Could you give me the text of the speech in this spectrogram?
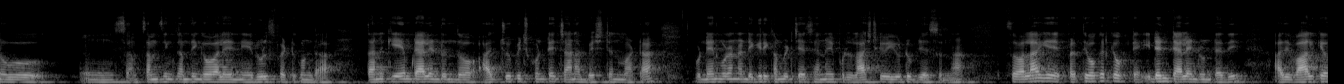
నువ్వు సంథింగ్ సంథింగ్ అవ్వాలి అని రూల్స్ పెట్టకుండా తనకి ఏం టాలెంట్ ఉందో అది చూపించుకుంటే చాలా బెస్ట్ అనమాట ఇప్పుడు నేను కూడా నా డిగ్రీ కంప్లీట్ చేశాను ఇప్పుడు లాస్ట్కి యూట్యూబ్ చేస్తున్నా. సో అలాగే ప్రతి ఒక్కరికి ఒక ఇడెన్ టాలెంట్ ఉంటుంది. అది వాళ్ళకే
